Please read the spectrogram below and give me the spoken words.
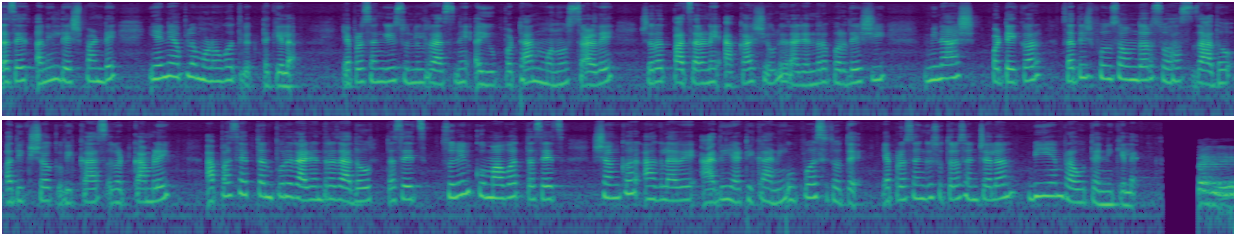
तसेच अनिल देशपांडे यांनी आपलं मनोगत व्यक्त केलं. या प्रसंगी सुनील रासने अयूब पठाण मनोज साळवे शरद पाचारणे आकाश येवले राजेंद्र परदेशी मिनाश पटेकर सतीश फुलसौंदर सुहास जाधव अधीक्षक विकास गटकांबळे आप्पासाहेब तनपुरे राजेंद्र जाधव तसेच सुनील कुमावत तसेच शंकर आगलावे आदी या ठिकाणी उपस्थित होते. या प्रसंगी सूत्रसंचालन बी एम राऊत यांनी केलंय.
